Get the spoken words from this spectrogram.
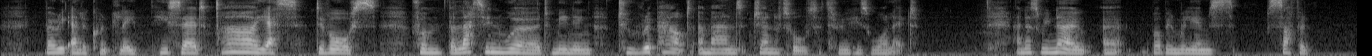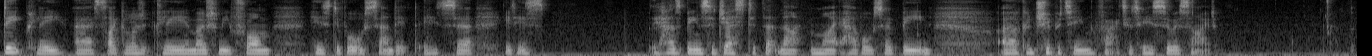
very eloquently. He said, Ah, yes, divorce, from the Latin word meaning to rip out a man's genitals through his wallet. And as we know, uh, Robin Williams suffered deeply uh, psychologically, emotionally from his divorce, and it is uh, it is it has been suggested that that might have also been a contributing factor to his suicide.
